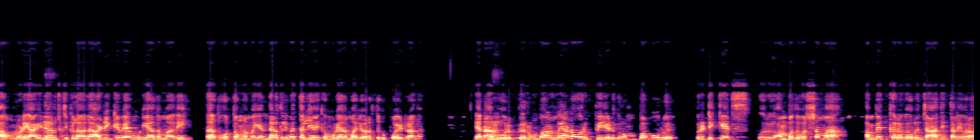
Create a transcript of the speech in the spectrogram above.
அவங்களுடைய ஐடியாலஜிக்கலால அழிக்கவே முடியாத மாதிரி அதாவது ஒருத்தவங்க நம்ம எந்த இடத்துலயுமே தள்ளி வைக்க முடியாத மாதிரி ஒரு இடத்துக்கு போயிடுறாங்க. ஏன்னா. ஒரு பெரும்பான்மையான ஒரு பீரியடுக்கு ரொம்ப ஒரு ஒரு டிகேட்ஸ் ஒரு ஐம்பது வருஷமா அம்பேத்கரை ஒரு ஜாதி தலைவரா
